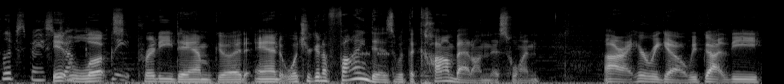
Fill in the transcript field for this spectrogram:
Slipspace it looks complete. pretty damn good. And what you're gonna find is with the combat on this one. All right, here we go. We've got the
